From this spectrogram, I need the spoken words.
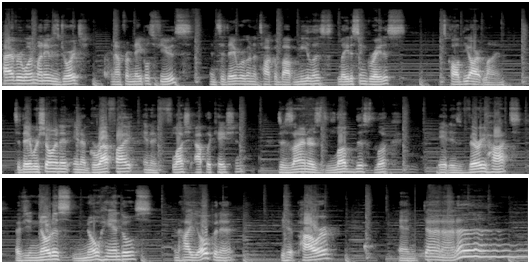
Hi everyone, my name is George and I'm from Naples Fuse and today we're going to talk about Miele's latest and greatest. It's called the ArtLine. Today we're showing it in a graphite in a flush application. Designers love this look. It is very hot. If you notice, no handles and how you open it, you hit power and da-na-na,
